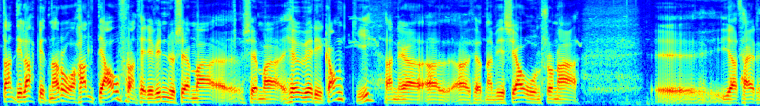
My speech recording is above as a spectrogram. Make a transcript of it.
standi í lappirnar og haldi áfram þeirri vinnu sem, að, sem að hefur verið í gangi. Þannig að, að, að hérna, við sjáum svona, uh, já þær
